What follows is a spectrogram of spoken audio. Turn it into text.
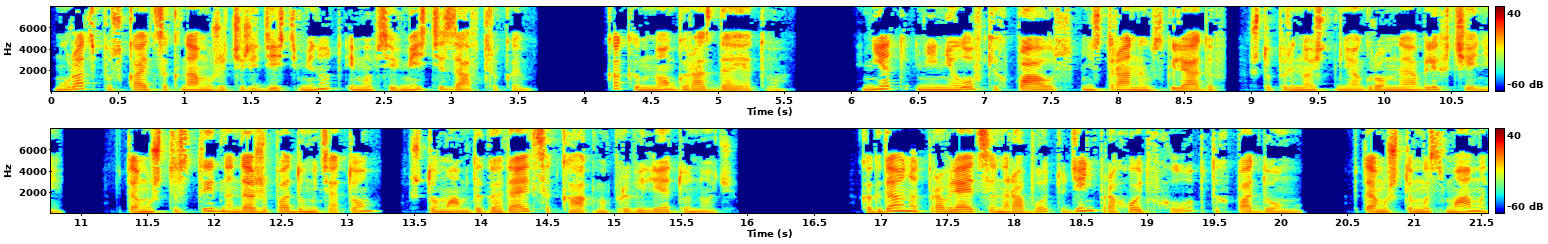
Мурат спускается к нам уже через 10 минут, и мы все вместе завтракаем. Как и много раз до этого. Нет ни неловких пауз, ни странных взглядов, что приносит мне огромное облегчение, потому что стыдно даже подумать о том, что мам догадается, как мы провели эту ночь. Когда он отправляется на работу, день проходит в хлопотах по дому, потому что мы с мамой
